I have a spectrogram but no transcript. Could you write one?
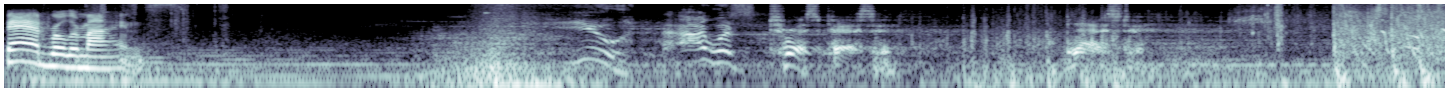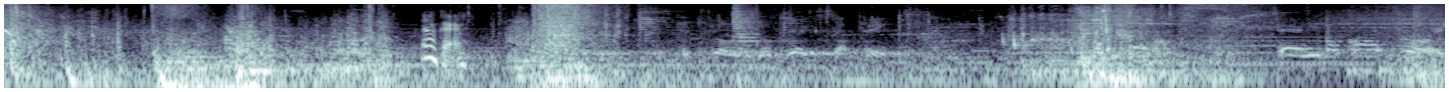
Bad roller mines. You, I was. Trespassing. Blast him. Okay. Tear him apart, droid.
